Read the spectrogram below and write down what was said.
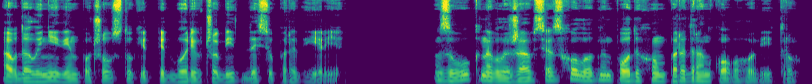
а вдалині він почув стукіт підборів чобіт десь у передгір'ї. Звук наближався з холодним подихом передранкового вітру.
